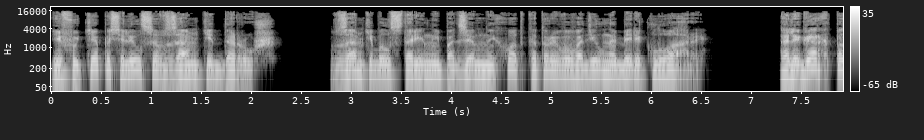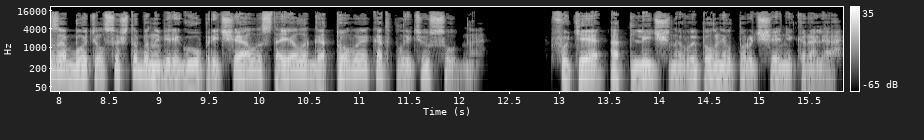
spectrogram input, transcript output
И Фуке поселился в замке Деруш. В замке был старинный подземный ход, который выводил на берег Луары. Олигарх позаботился, чтобы на берегу у причала стояло готовое к отплытию судно. Фуке отлично выполнил поручение короля.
